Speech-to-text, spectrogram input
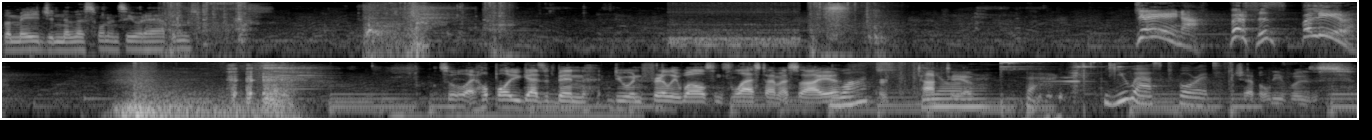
the mage into this one and see what happens. Jaina versus Valeera. so I hope all you guys have been doing fairly well since the last time I saw you. Watch or talked your to you. Back. You asked for it. Which I believe was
